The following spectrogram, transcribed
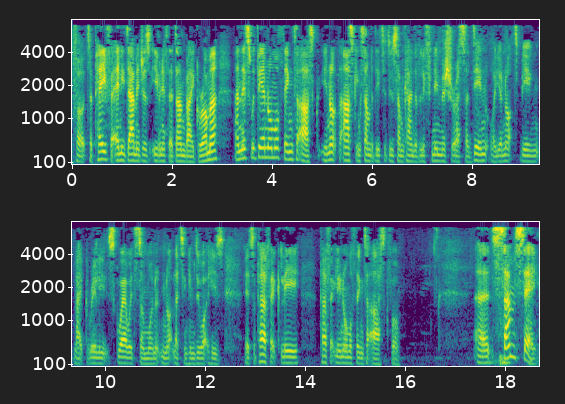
for, to pay for any damages, even if they're done by groma, and this would be a normal thing to ask. You're not asking somebody to do some kind of lifnim mishra sadin, or you're not being like really square with someone and not letting him do what he's. It's a perfectly, perfectly normal thing to ask for. Uh, some say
